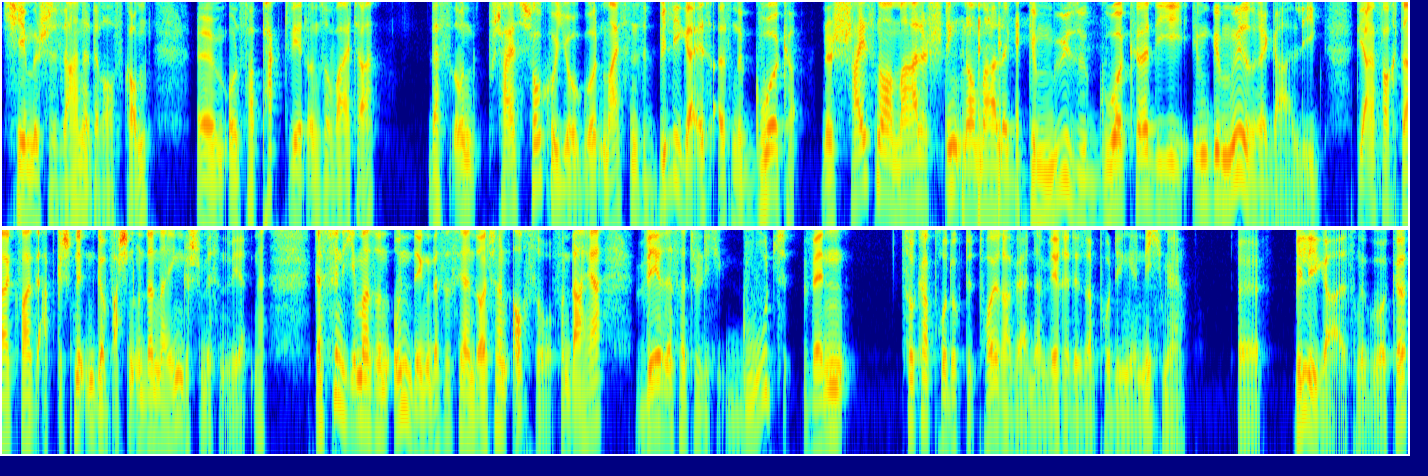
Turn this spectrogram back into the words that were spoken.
chemische Sahne draufkommt ähm, und verpackt wird und so weiter, dass so ein scheiß Schokojoghurt meistens billiger ist als eine Gurke. Eine scheiß normale, stinknormale Gemüsegurke, die im Gemüseregal liegt, die einfach da quasi abgeschnitten, gewaschen und dann dahingeschmissen wird. Ne? Das finde ich immer so ein Unding und das ist ja in Deutschland auch so. Von daher wäre es natürlich gut, wenn Zuckerprodukte teurer werden, dann wäre dieser Pudding ja nicht mehr äh, billiger als eine Gurke.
